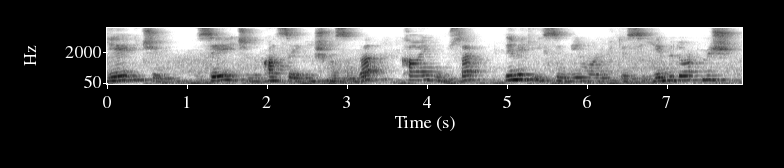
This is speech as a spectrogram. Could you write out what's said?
Y için, Z için bu katsayı buluşmasında K'yı bulursak demek ki X'in bir mol kütlesi 24'müş.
